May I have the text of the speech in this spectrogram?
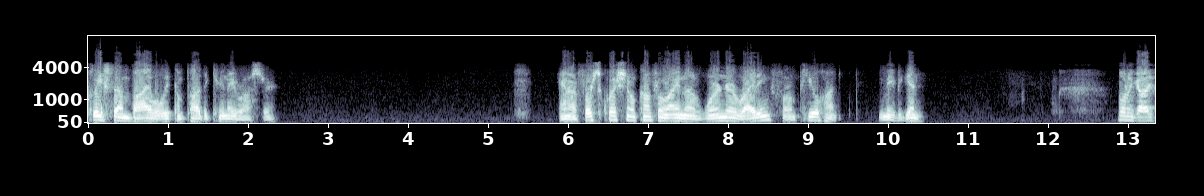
Please stand by while we compile the Q&A roster. And our first question will come from the line of Werner Riding from Peel Hunt. You may begin. Morning, guys.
